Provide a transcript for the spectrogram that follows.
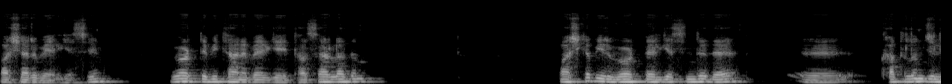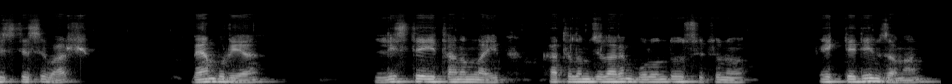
Başarı belgesi. Word'de bir tane belgeyi tasarladım. Başka bir Word belgesinde de e, katılımcı listesi var. Ben buraya listeyi tanımlayıp katılımcıların bulunduğu sütunu eklediğim zaman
